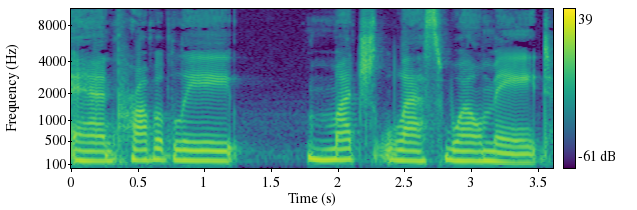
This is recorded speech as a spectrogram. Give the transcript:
and probably much less well made.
